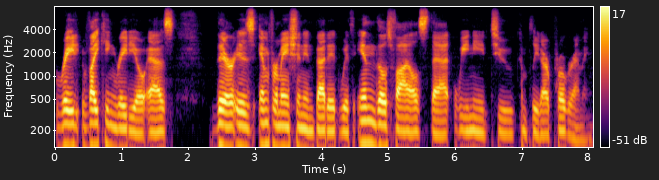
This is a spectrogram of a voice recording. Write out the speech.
Viking radio as there is information embedded within those files that we need to complete our programming.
